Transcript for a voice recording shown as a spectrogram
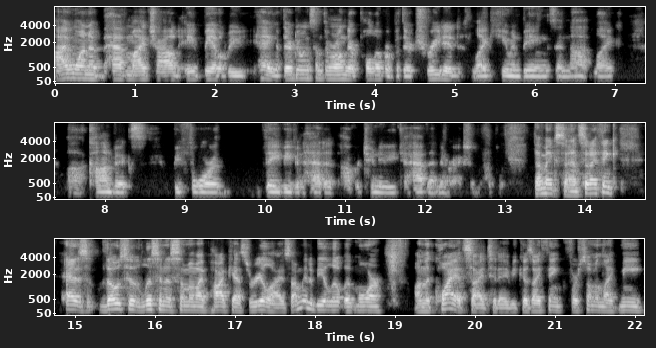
I want to have my child be able to be, hey, if they're doing something wrong, they're pulled over, but they're treated like human beings and not like uh, convicts before they've even had an opportunity to have that interaction with the police. That makes sense. And I think as those who have listened to some of my podcasts realize, I'm going to be a little bit more on the quiet side today because I think for someone like me,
